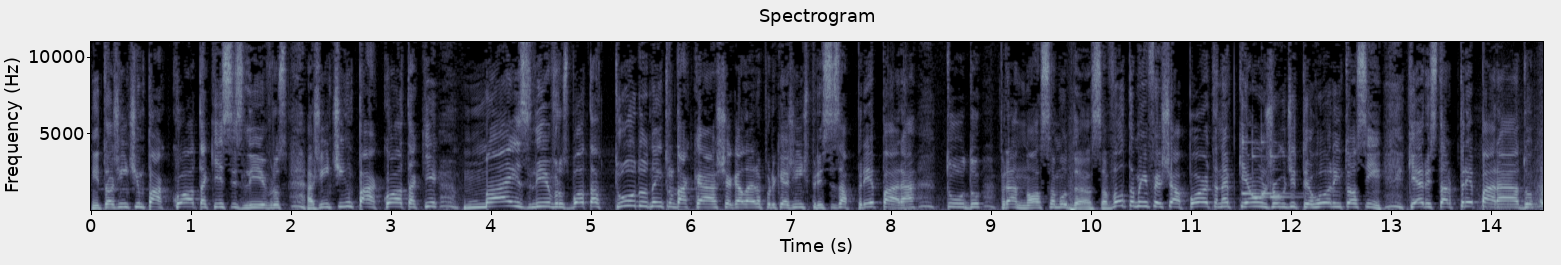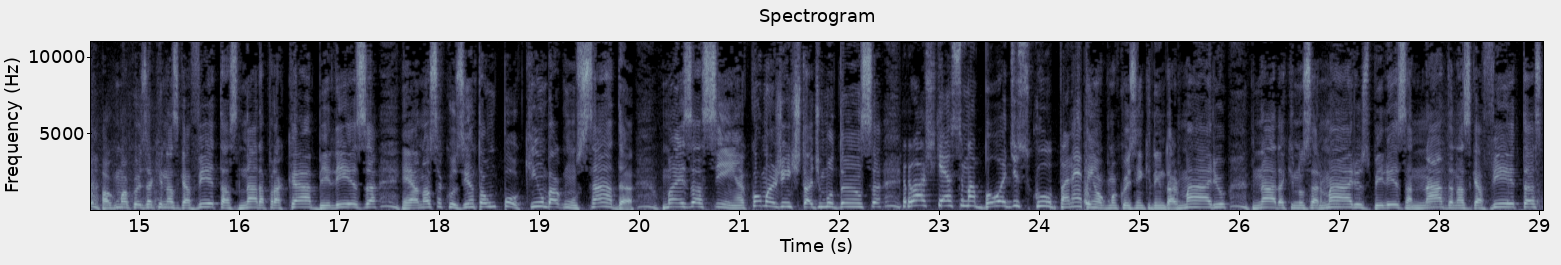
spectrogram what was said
Então a gente empacota aqui esses livros, a gente empacota aqui mais livros, bota tudo dentro da caixa, galera, porque a gente precisa preparar tudo para nossa mudança. Vou também fechar a porta, né, porque é um jogo de terror, então assim, quero estar preparado. Alguma coisa aqui nas gavetas, nada pra cá, beleza. É, a nossa cozinha tá um pouquinho bagunçada, mas assim, é como a gente tá de mudança... Eu acho que essa é uma boa desculpa, né? Tem alguma coisinha aqui dentro do armário, nada aqui nos armários, beleza, nada nas gavetas.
